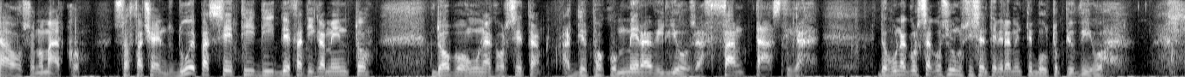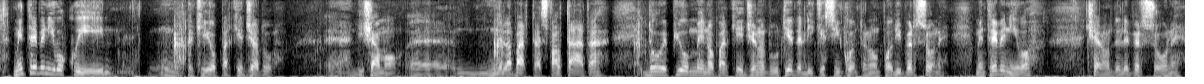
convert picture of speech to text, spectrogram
Ciao, sono Marco. Sto facendo due passetti di defaticamento dopo una corsetta a dir poco meravigliosa, fantastica. Dopo una corsa così uno si sente veramente molto più vivo. Mentre venivo qui, perché io ho parcheggiato eh, diciamo eh, nella parte asfaltata dove più o meno parcheggiano tutti ed è lì che si incontrano un po' di persone mentre venivo c'erano delle persone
